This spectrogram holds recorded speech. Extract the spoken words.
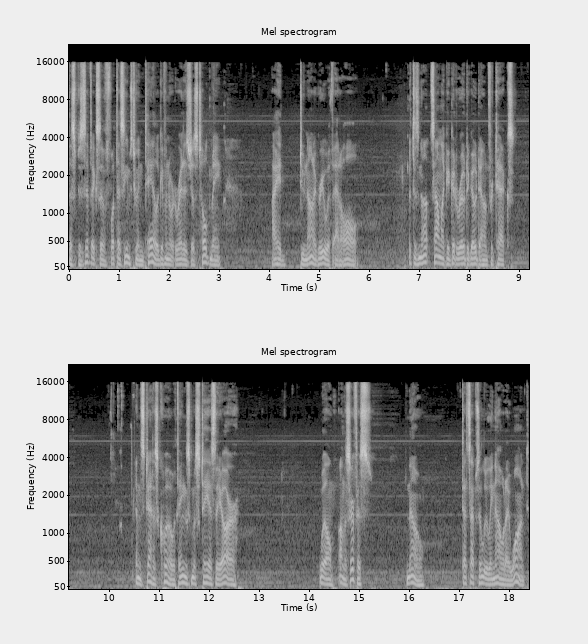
the specifics of what that seems to entail, given what Red has just told me, I do not agree with at all. It does not sound like a good road to go down for techs. And status quo, things must stay as they are. Well, on the surface, no. That's absolutely not what I want.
